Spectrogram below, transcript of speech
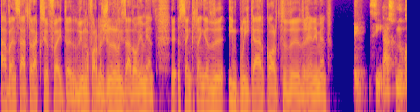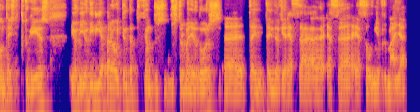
a avançar terá que ser feita de uma forma generalizada, obviamente, eh, sem que tenha de implicar corte de, de rendimento? Sim, sim, acho que no contexto português, eu, eu diria para 80% dos, dos trabalhadores uh, tem, tem de haver essa, essa, essa linha vermelha.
